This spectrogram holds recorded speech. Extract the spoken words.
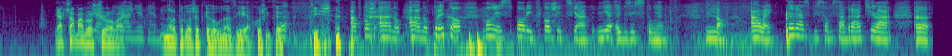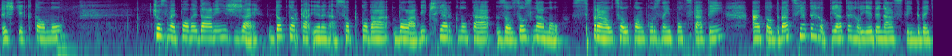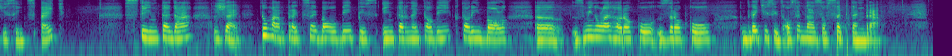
Jak sa mám rozčulovať? Ja, ja neviem. No ale podľa všetkého u nás je a v Košicách tiež. A v Koš- áno, áno, preto moje spory v Košiciach neexistuje. No, ale teraz by som sa vrátila uh, ešte k tomu, čo sme povedali, že doktorka Irena Sobková bola vyčiarknutá zo zoznamu správcov konkurznej podstaty a to 25.11.2005 s tým teda, že tu mám pred sebou výpis internetový, ktorý bol e, z minulého roku, z roku 2018 zo septembra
